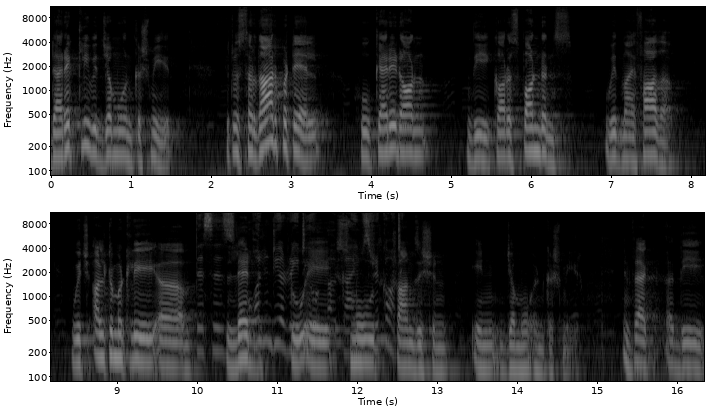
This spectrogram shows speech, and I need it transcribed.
directly with Jammu and Kashmir. It was Sardar Patel who carried on the correspondence with my father, which ultimately uh, led to a smooth recording. transition in Jammu and Kashmir. In fact, uh, the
